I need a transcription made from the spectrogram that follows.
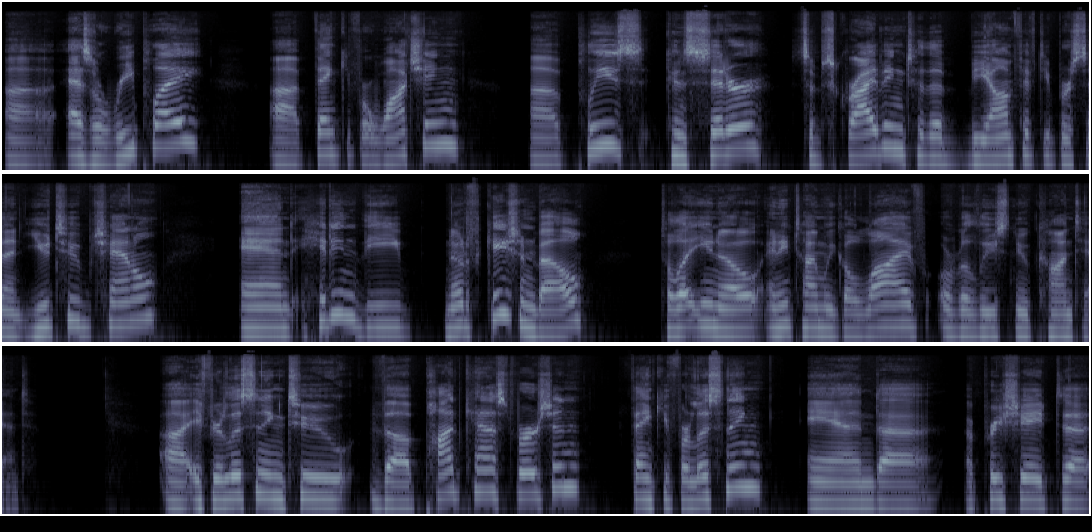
uh, as a replay, uh, thank you for watching. Uh, please consider subscribing to the Beyond 50% YouTube channel and hitting the notification bell to let you know anytime we go live or release new content. Uh, if you're listening to the podcast version, thank you for listening and uh, appreciate uh,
